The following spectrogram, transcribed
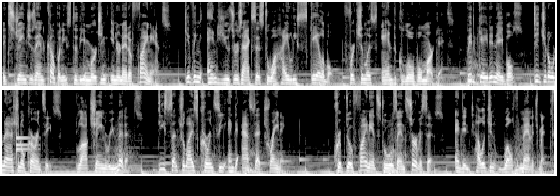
exchanges, and companies to the emerging Internet of Finance, giving end users access to a highly scalable, frictionless, and global market. Bitgate enables digital national currencies, blockchain remittance, decentralized currency and asset training, crypto finance tools and services, and intelligent wealth management.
